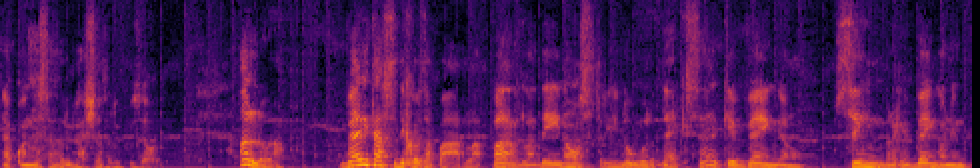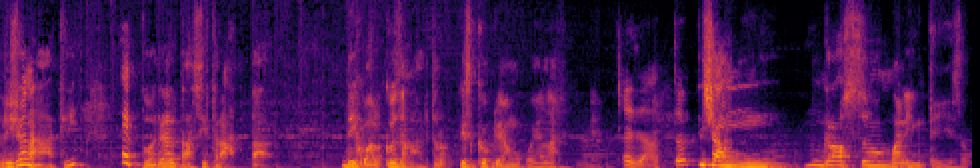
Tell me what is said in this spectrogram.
da quando è stato rilasciato l'episodio. Allora, Veritas di cosa parla? Parla dei nostri Lower Decks che vengano, sembra che vengano imprigionati e poi in realtà si tratta di qualcos'altro che scopriamo poi alla fine. Esatto. Diciamo un, un grosso malinteso.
